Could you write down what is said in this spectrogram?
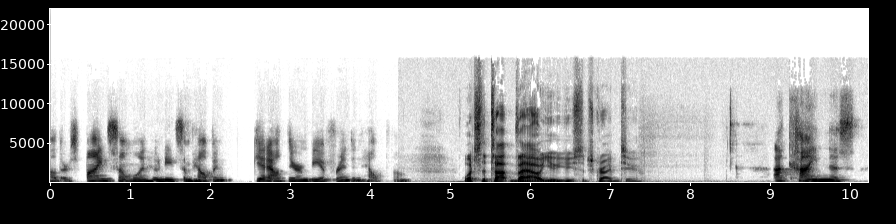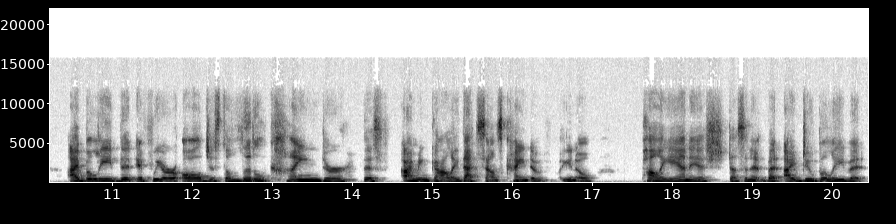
others. Find someone who needs some help and get out there and be a friend and help them. What's the top value you subscribe to? A kindness. I believe that if we are all just a little kinder, this, I mean, golly, that sounds kind of, you know, Pollyannish, doesn't it? But I do believe it.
